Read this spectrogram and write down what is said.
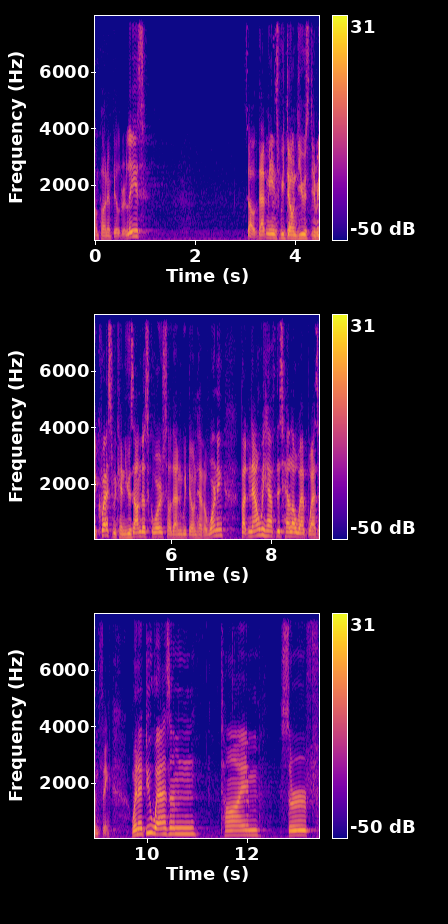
component build release. So that means we don't use the request, we can use underscore, so then we don't have a warning. But now we have this hello web WASM thing. When I do WASM, time, serve,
